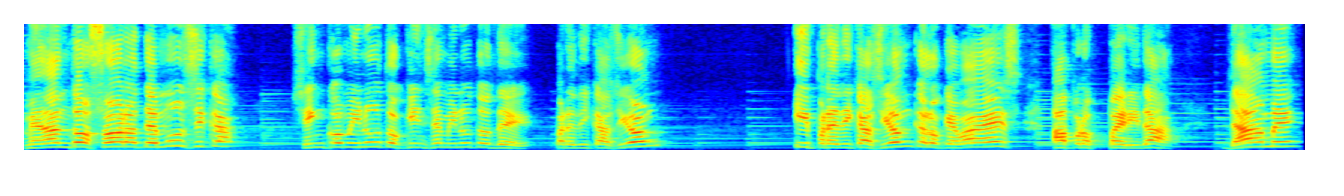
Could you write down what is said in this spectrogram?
Me dan dos horas de música, cinco minutos, quince minutos de predicación. Y predicación que lo que va es a prosperidad. Dame,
